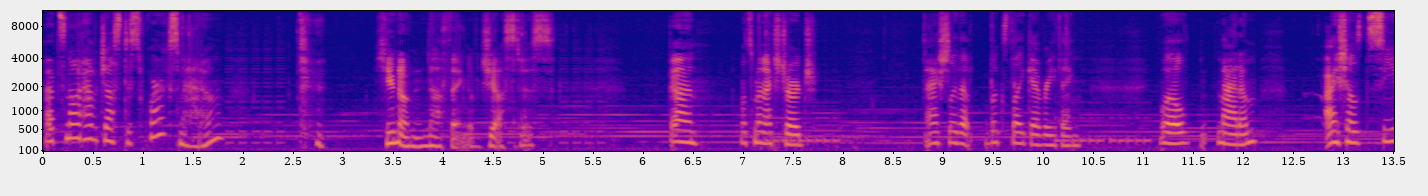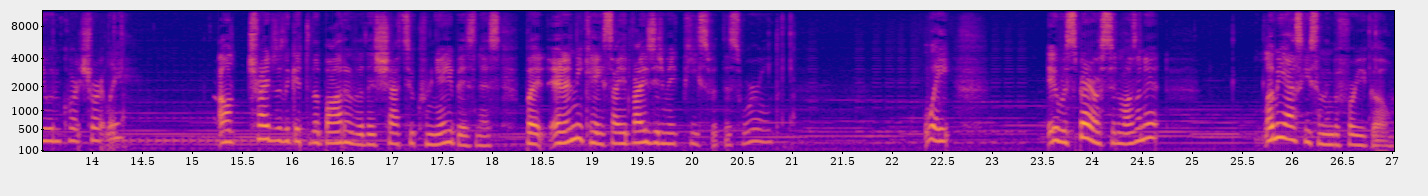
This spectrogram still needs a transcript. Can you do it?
That's not how justice works, madam. you know nothing of justice. Go on. What's my next charge? Actually, that looks like everything. Well, madam, I shall see you in court shortly. I'll try to get to the bottom of this Chateau Crenier business, but in any case, I advise you to make peace with this world. Wait, it was Sparrowson, wasn't it? Let me ask you something before you go.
